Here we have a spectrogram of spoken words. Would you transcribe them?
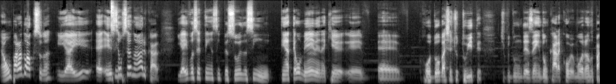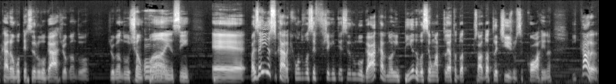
é um paradoxo, né? E aí, é, esse Sim. é o cenário, cara. E aí você tem, assim, pessoas, assim... Tem até o meme, né, que é, é, rodou bastante o Twitter. Tipo, de um desenho de um cara comemorando pra caramba o terceiro lugar, jogando, jogando champanhe, assim. É, mas é isso, cara, que quando você chega em terceiro lugar, cara, na Olimpíada, você é um atleta do, lá, do atletismo, você corre, né? E, cara,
